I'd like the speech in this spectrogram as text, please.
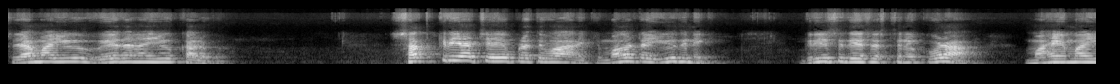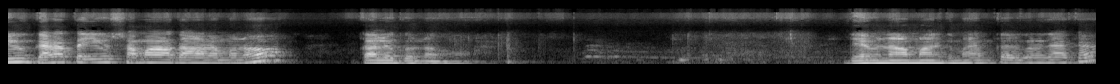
శ్రమయు వేదనయు కలుగు. సత్క్రియ చేయు ప్రతివానికి మొదట యూదునికి గ్రీసు దేశస్థుని కూడా మహిమయు ఘనతయు సమాధానమును కలుగును. దేవునామానికి మహిమ కలుగును గాక.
